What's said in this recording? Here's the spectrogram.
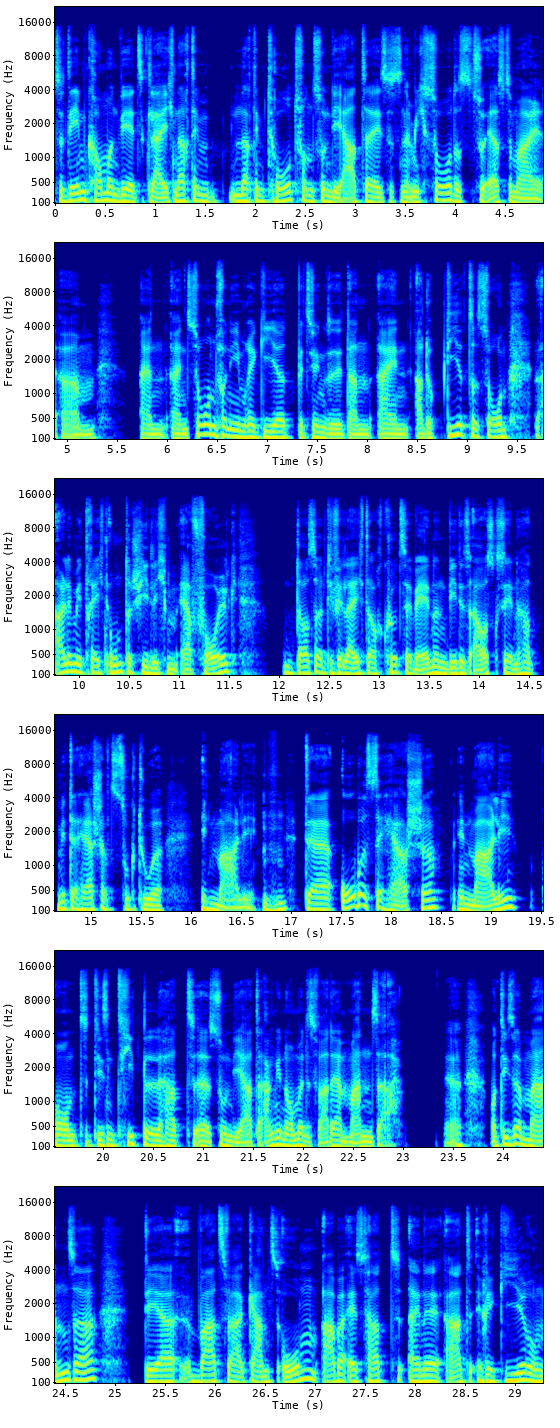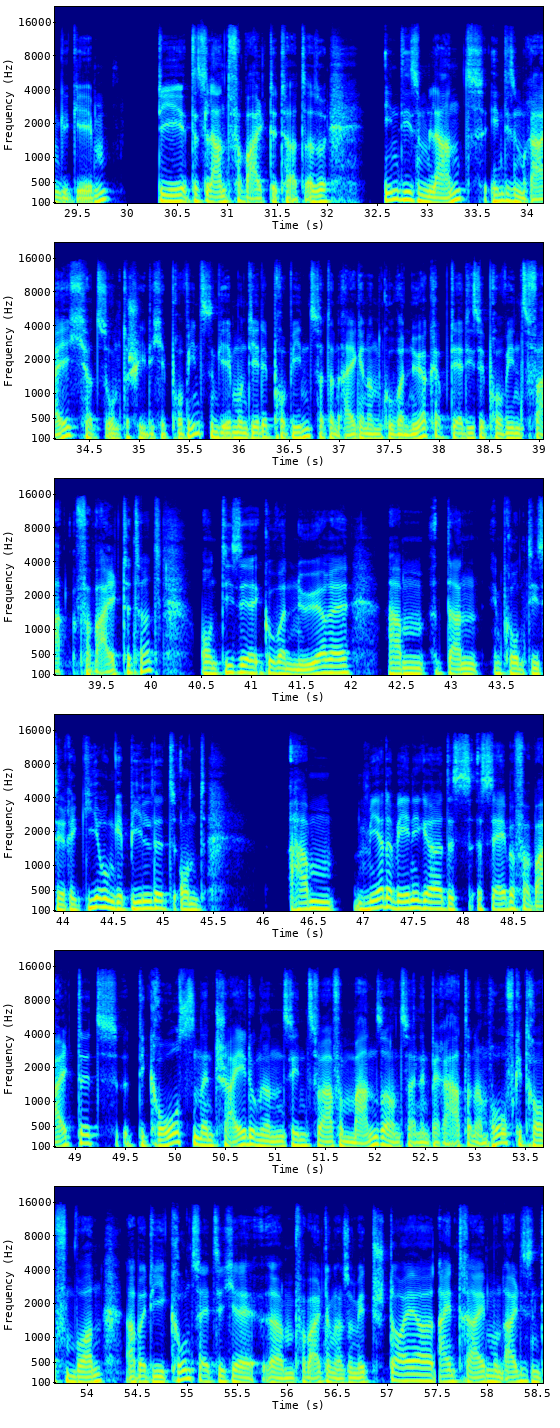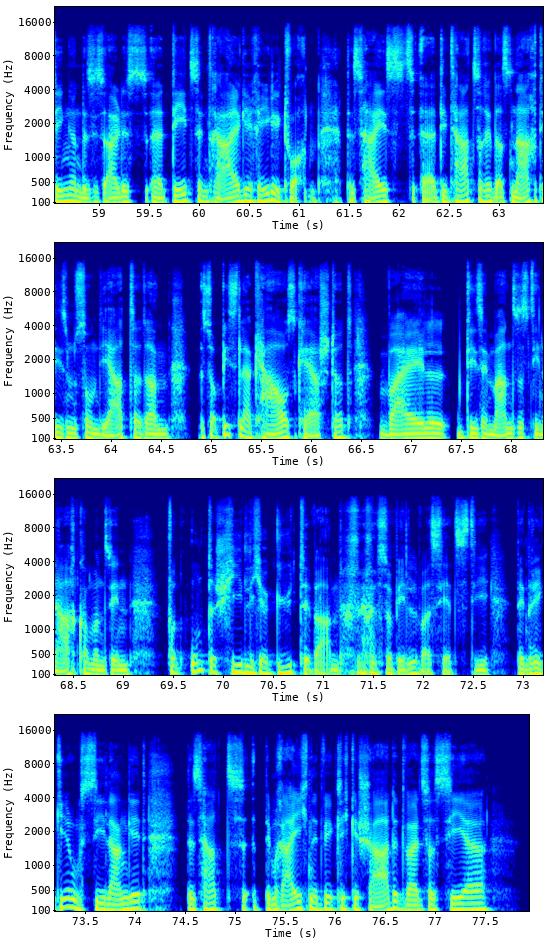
Zu dem kommen wir jetzt gleich. Nach dem, nach dem Tod von Sundiata ist es nämlich so, dass zuerst einmal ähm, ein, ein Sohn von ihm regiert, beziehungsweise dann ein adoptierter Sohn, alle mit recht unterschiedlichem Erfolg. Da sollte ich vielleicht auch kurz erwähnen, wie das ausgesehen hat mit der Herrschaftsstruktur in Mali. Mhm. Der oberste Herrscher in Mali, und diesen Titel hat äh, Sundiata angenommen, das war der Mansa. Ja? Und dieser Mansa, der war zwar ganz oben, aber es hat eine Art Regierung gegeben, die das Land verwaltet hat. Also in diesem Land, in diesem Reich hat es unterschiedliche Provinzen gegeben und jede Provinz hat einen eigenen Gouverneur gehabt, der diese Provinz ver verwaltet hat. Und diese Gouverneure haben dann im Grunde diese Regierung gebildet und haben mehr oder weniger das selber verwaltet. Die großen Entscheidungen sind zwar vom Manser und seinen Beratern am Hof getroffen worden, aber die grundsätzliche ähm, Verwaltung, also mit Steuer, Eintreiben und all diesen Dingen, das ist alles äh, dezentral geregelt worden. Das heißt, äh, die Tatsache, dass nach diesem Sondiata dann so ein bisschen ein Chaos geherrscht hat, weil diese Mansers, die Nachkommen sind, von unterschiedlicher Güte waren, wenn man so will, was jetzt die, den Regierungsstil angeht. Das hat dem Reich nicht wirklich geschadet, weil es eine sehr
